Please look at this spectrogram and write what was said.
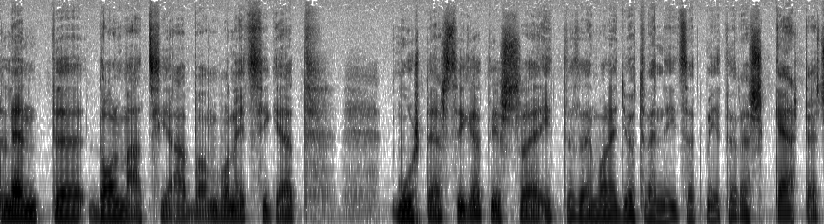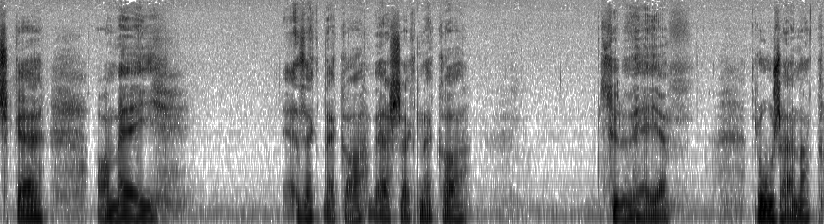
lent Dalmáciában van egy sziget, Murter sziget, és itt ezen van egy 50 négyzetméteres kertecske, amely ezeknek a verseknek a szülőhelye. Rózsának.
